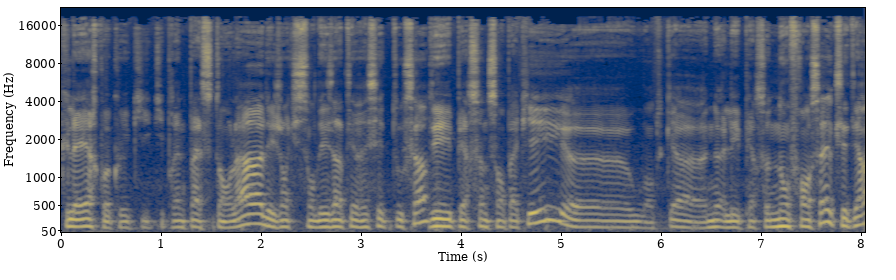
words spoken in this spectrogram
clair, quoi, qui, qui prennent pas ce temps-là, des gens qui sont désintéressés de tout ça, des personnes sans papier, ou en tout cas les personnes non françaises, etc.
